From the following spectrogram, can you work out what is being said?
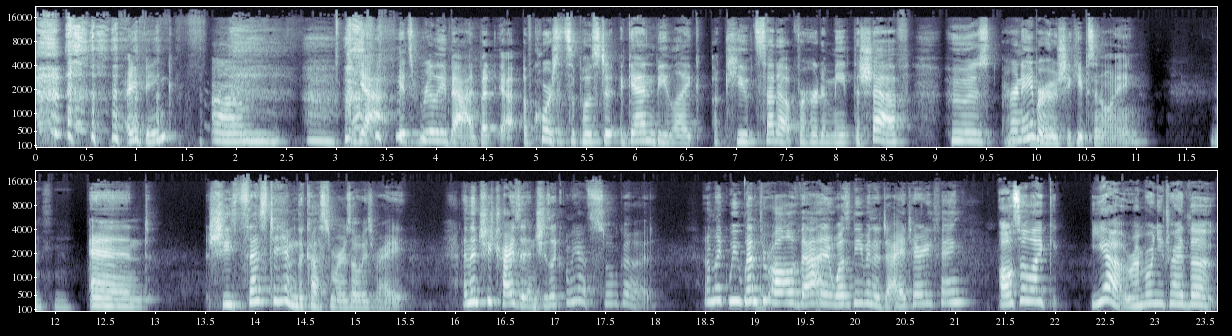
I think. Um, yeah, it's really bad. But of course, it's supposed to again be like a cute setup for her to meet the chef, who's her neighbor, who she keeps annoying, Mhm. and she says to him, "The customer is always right." And then she tries it, and she's like, "Oh my god, it's so good." And I'm like, "We went through all of that, and it wasn't even a dietary thing." Also, like, yeah, remember when you tried the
